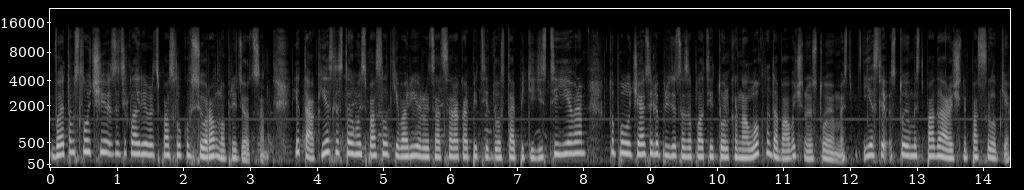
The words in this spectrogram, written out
В этом случае задекларировать посылку все равно придется. Итак, если стоимость посылки варьируется от 45 до 150 евро, то получателю придется заплатить только налог на добавочную стоимость. Если стоимость стоимость подарочной посылки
